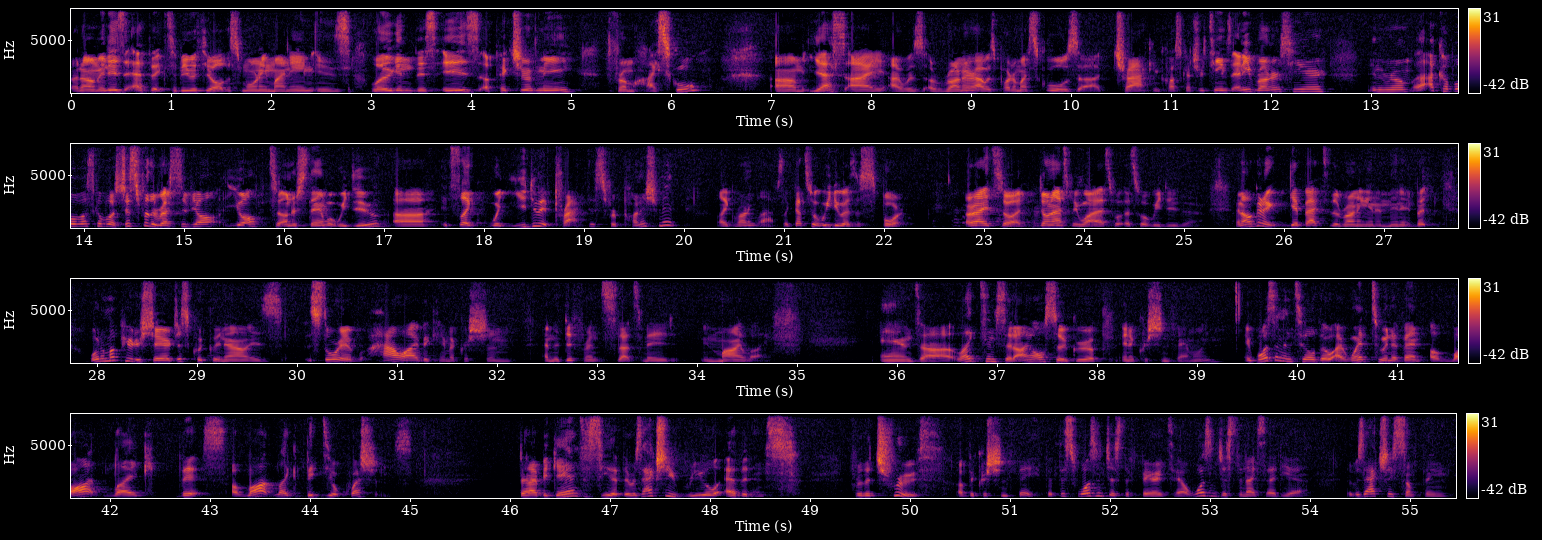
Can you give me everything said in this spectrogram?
But um, it is epic to be with you all this morning. My name is Logan. This is a picture of me from high school. Um, yes, I, I was a runner. I was part of my school's uh, track and cross country teams. Any runners here in the room? A couple of us, a couple of us. Just for the rest of y'all, y'all to understand what we do. Uh, it's like what you do at practice for punishment, like running laps. Like that's what we do as a sport. All right, so uh, don't ask me why. That's what that's what we do there. And I'm going to get back to the running in a minute, but what I'm up here to share just quickly now is the story of how I became a Christian and the difference that's made in my life. And uh, like Tim said, I also grew up in a Christian family. It wasn't until, though, I went to an event a lot like this, a lot like Big Deal Questions, that I began to see that there was actually real evidence for the truth of the Christian faith. That this wasn't just a fairy tale, wasn't just a nice idea. It was actually something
